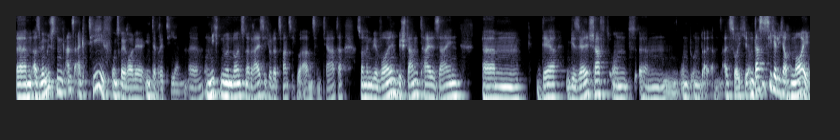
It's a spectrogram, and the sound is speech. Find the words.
Ähm, also wir müssen ganz aktiv unsere Rolle interpretieren ähm, und nicht nur 19.30 oder 20 Uhr abends im Theater, sondern wir wollen Bestandteil sein ähm, der Gesellschaft und, und, und als solche. Und das ist sicherlich auch neu.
